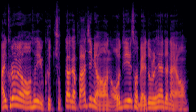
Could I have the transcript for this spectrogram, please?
아니 그러면 선생님 그 주가가 빠지면 어디에서 매도를 해야 되나요?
